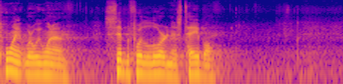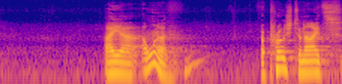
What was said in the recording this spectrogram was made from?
point where we want to sit before the Lord in His table. I, uh, I want to approach tonight's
